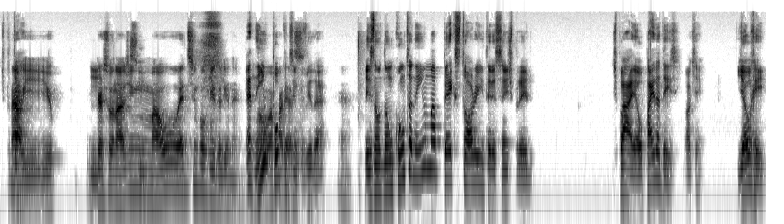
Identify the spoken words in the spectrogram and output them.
Tipo, Não, tá. e, e o Hum. personagem Sim. mal é desenvolvido ali, né? É, nem Mal um pouco aparece. desenvolvido, é. É. Eles não, não contam nenhuma backstory interessante pra ele. Tipo, ah, é o pai da Daisy, ok. E é o rei,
